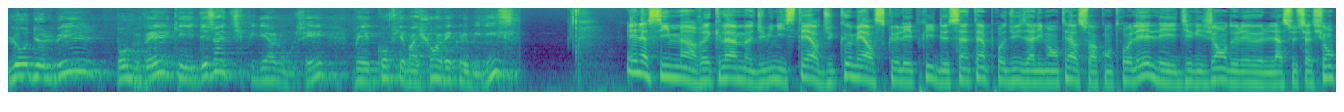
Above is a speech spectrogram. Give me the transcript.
L'eau de l'huile, bonne nouvelle, qui est déjà annoncée, mais confirmation avec le ministre. Et la CIM réclame du ministère du Commerce que les prix de certains produits alimentaires soient contrôlés. Les dirigeants de l'association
